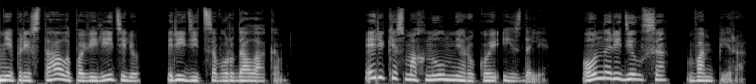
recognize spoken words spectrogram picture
Не пристало повелителю рядиться вурдалаком. Эрике смахнул мне рукой издали. Он нарядился вампира.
